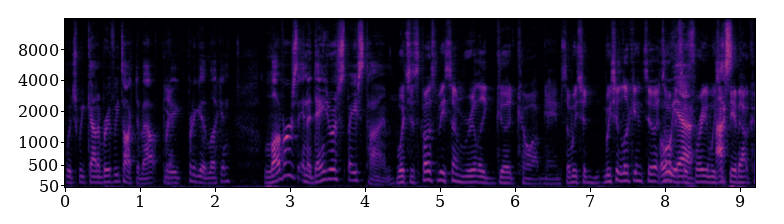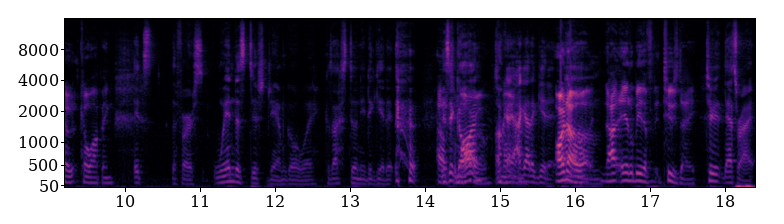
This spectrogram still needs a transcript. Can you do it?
which we kind of briefly talked about. Pretty Yeah. pretty good looking. Lovers in a Dangerous Space Time. Which is supposed to be some really good co-op game. So we should we should look into it. It's Oh, yeah. free, and we should s- see about co- co-oping. It's the first. When does Disc Jam go away? Because I still need to get it. is Oh, it tomorrow, gone? Okay. I gotta get it. Or no, Um, not, it'll be the Tuesday. two, that's right.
